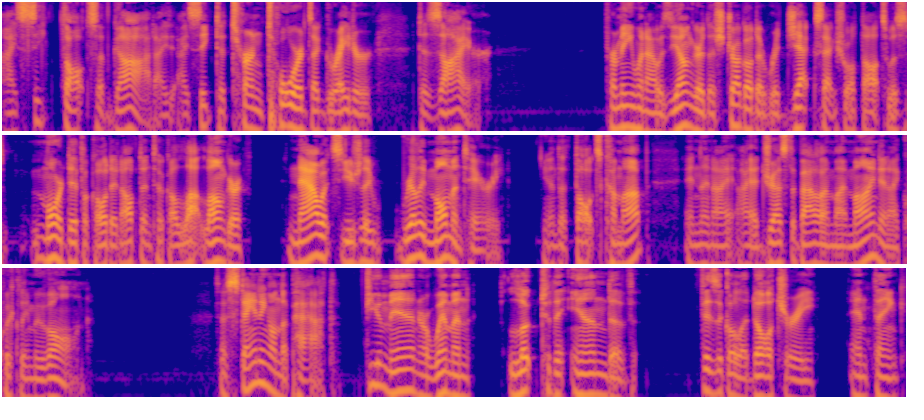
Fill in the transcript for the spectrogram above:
I seek thoughts of God. I, I seek to turn towards a greater desire. For me, when I was younger, the struggle to reject sexual thoughts was more difficult. It often took a lot longer. Now it's usually really momentary. You know, the thoughts come up, and then I, I address the battle in my mind and I quickly move on. So, standing on the path, few men or women look to the end of physical adultery and think,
